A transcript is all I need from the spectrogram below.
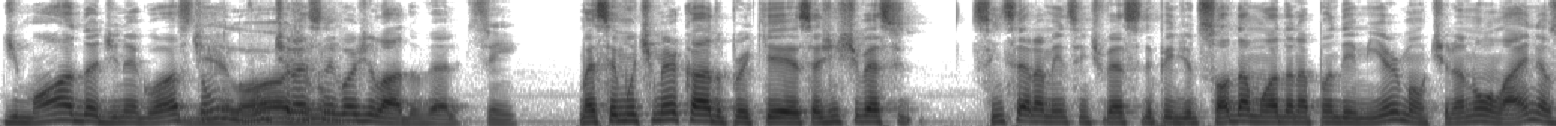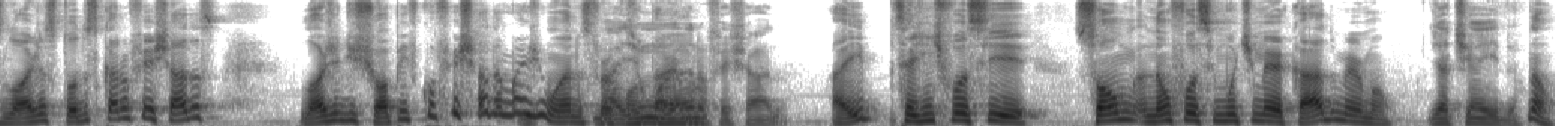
de moda, de negócio. De então vamos relógio, tirar esse não- negócio de lado, velho. Sim. Mas ser multimercado, porque se a gente tivesse, sinceramente, se a gente tivesse dependido só da moda na pandemia, irmão, tirando online, as lojas todas ficaram fechadas. Loja de shopping ficou fechada há mais de um ano, se for Mais de um contar, ano fechado. Aí, se a gente fosse só um- não fosse multimercado, meu irmão, Já tinha ido. não,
